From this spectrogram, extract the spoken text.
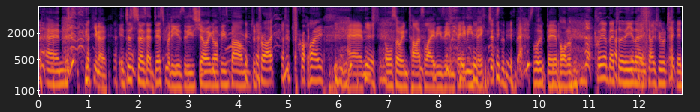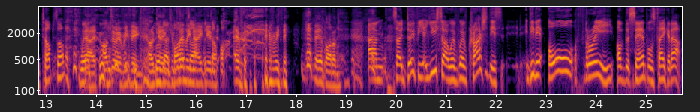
and you know it just shows how desperate he is that he's showing off his bum to try to try and also entice ladies into anything. Just the absolute bare bottom. Clear back to the year they encourage people to take their tops off. No, I'll do everything. I'll We'll go go completely bottoms off, the naked. Every, everything bare bottom. Um, so, Doofy, are you so we've we've crushed this? Did it all three of the samples take it up?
